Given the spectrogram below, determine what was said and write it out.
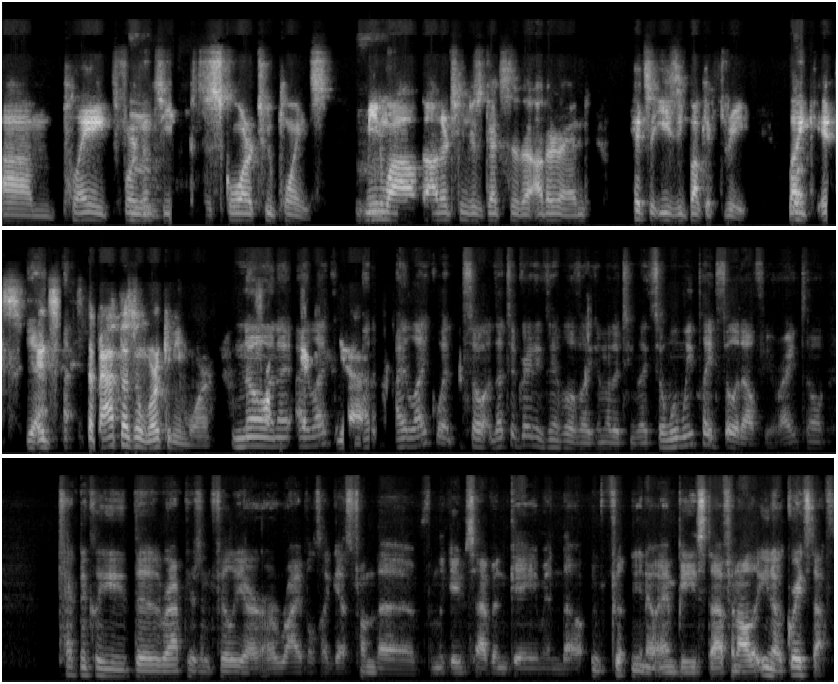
um, play for them Mm. to, to score two points. Mhm. Meanwhile, the other team just gets to the other end, hits an easy bucket three. Like it's yeah. it's the math doesn't work anymore. No, and I, I like Yeah. I, I like what so that's a great example of like another team. Like so when we played Philadelphia, right? So technically the Raptors and Philly are, are rivals, I guess, from the from the game seven game and the you know MB stuff and all that, you know, great stuff.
